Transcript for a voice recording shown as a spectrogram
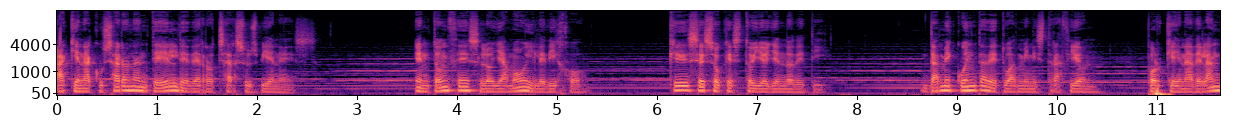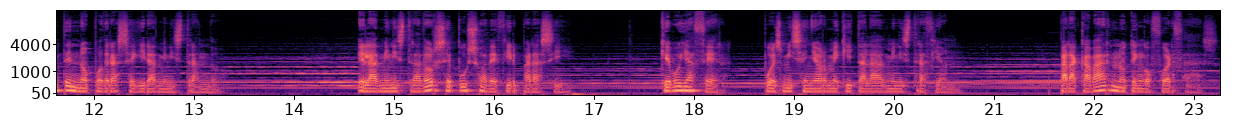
a quien acusaron ante él de derrochar sus bienes. Entonces lo llamó y le dijo, ¿Qué es eso que estoy oyendo de ti? Dame cuenta de tu administración, porque en adelante no podrás seguir administrando. El administrador se puso a decir para sí, ¿qué voy a hacer, pues mi señor me quita la administración? Para acabar no tengo fuerzas,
